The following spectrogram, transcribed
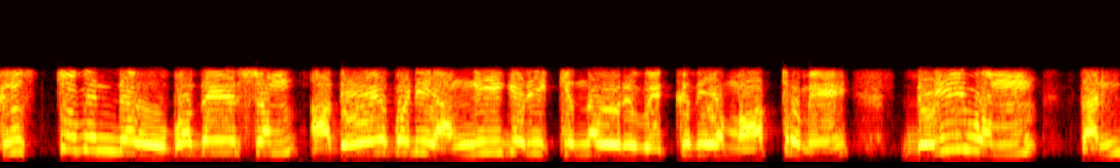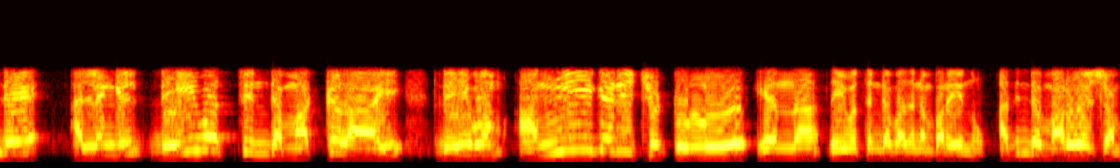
ക്രിസ്തുവിന്റെ ഉപദേശം അതേപടി അംഗീകരിക്കുന്ന ഒരു വ്യക്തിയെ മാത്രമേ ദൈവം തന്റെ അല്ലെങ്കിൽ ദൈവത്തിന്റെ മക്കളായി ദൈവം അംഗീകരിച്ചിട്ടുള്ളൂ എന്ന് ദൈവത്തിന്റെ വചനം പറയുന്നു. അതിന്റെ മറുവശം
